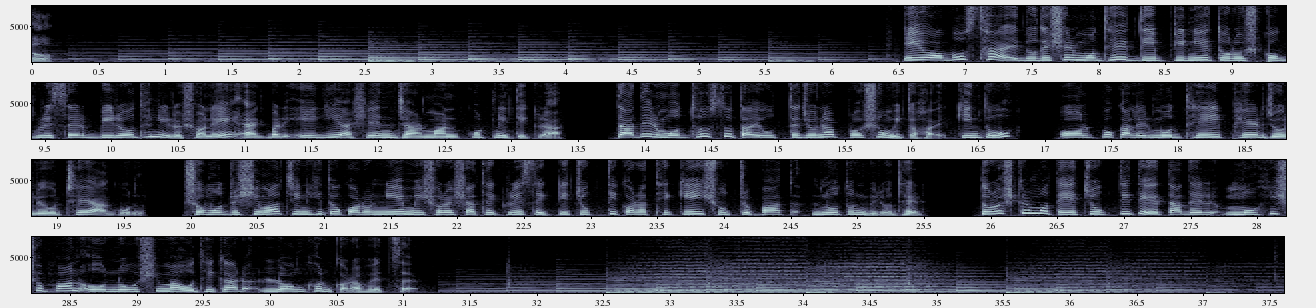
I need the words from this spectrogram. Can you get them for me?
এই অবস্থায় দুদেশের মধ্যে দ্বীপটি নিয়ে তুরস্ক গ্রিসের বিরোধ নিরসনে একবার এগিয়ে আসেন জার্মান কূটনীতিকরা। তাদের মধ্যস্থতায় উত্তেজনা প্রশমিত হয়, কিন্তু অল্পকালের মধ্যেই ফের জ্বলে ওঠে আগুন। সমুদ্র সীমা চিহ্নিতকরণ নিয়ে মিশরের সাথে গ্রিস একটি চুক্তি করা থেকেই সূত্রপাত নতুন বিরোধের। তুরস্কের মতে, চুক্তিতে তাদের মহিষপান ও নৌসীমা অধিকার লঙ্ঘন করা হয়েছে।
